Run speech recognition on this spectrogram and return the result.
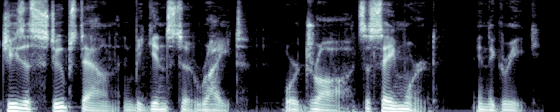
Jesus stoops down and begins to write or draw. It's the same word in the Greek.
